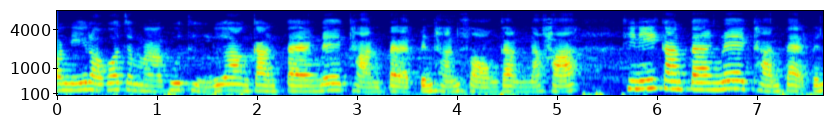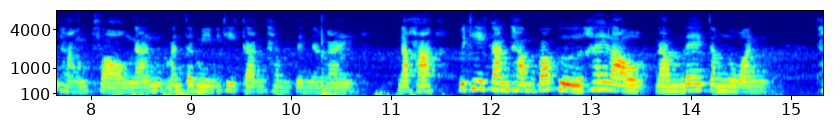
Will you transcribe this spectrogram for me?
วันนี้เราก็จะมาพูดถึงเรื่องการแปลงเลขฐาน 8 เป็นฐาน 2 กันนะคะ ทีนี้การแปลงเลขฐาน 8 เป็นฐาน 2 นั้น มันจะมีวิธีการทำเป็นยังไงนะคะ วิธีการทำก็คือให้เรานำเลขจำนวนฐ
